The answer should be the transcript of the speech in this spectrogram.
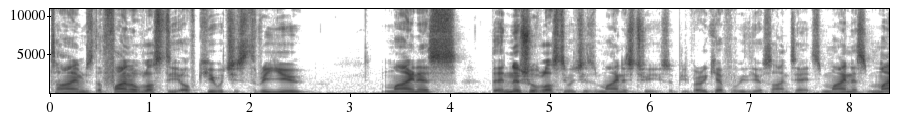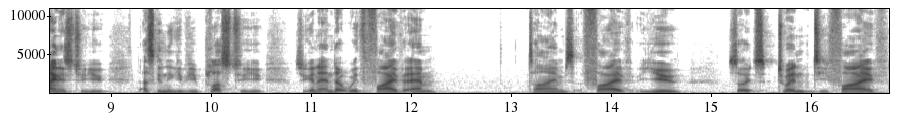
times the final velocity of Q, which is 3u, minus the initial velocity, which is minus 2u. So be very careful with your signs here. It's minus minus 2u. That's going to give you plus 2u. So you're going to end up with 5m times 5u. So it's 25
